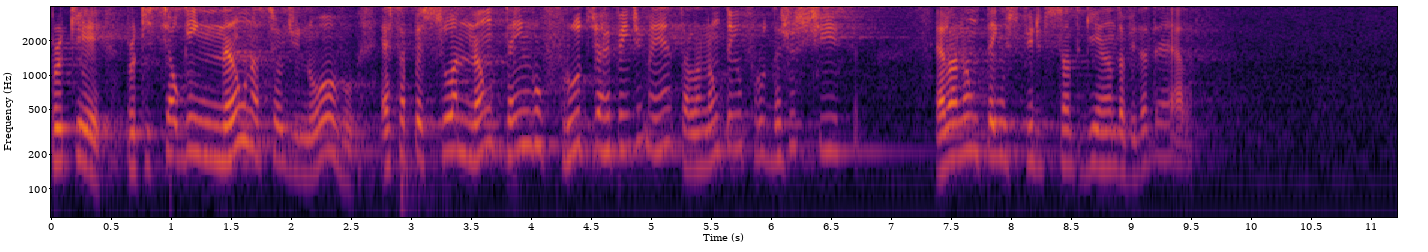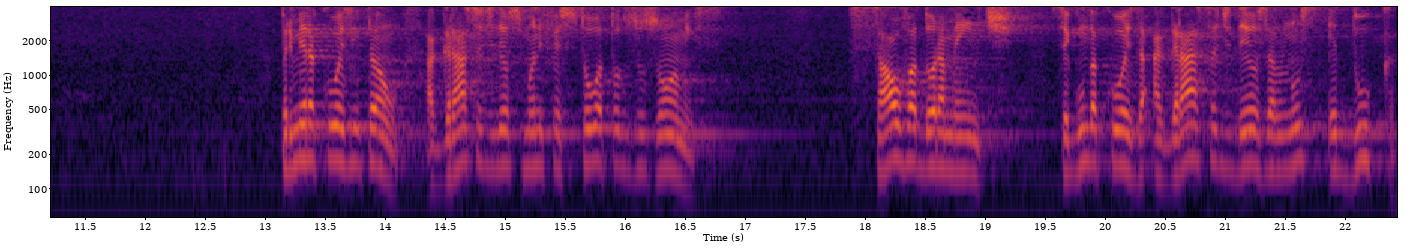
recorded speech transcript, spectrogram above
Por quê? Porque se alguém não nasceu de novo, essa pessoa não tem o fruto de arrependimento, ela não tem o fruto da justiça, ela não tem o Espírito Santo guiando a vida dela. Primeira coisa, então, a graça de Deus se manifestou a todos os homens, salvadoramente. Segunda coisa, a graça de Deus, ela nos educa,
